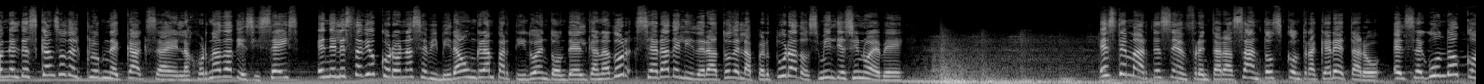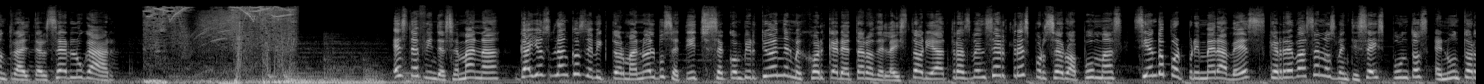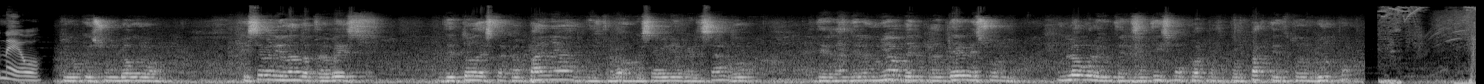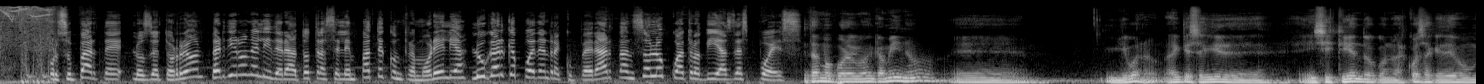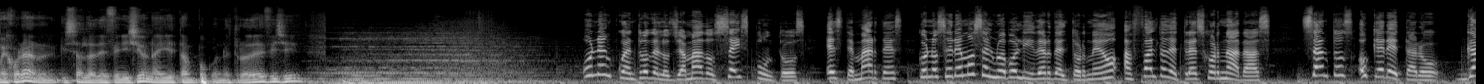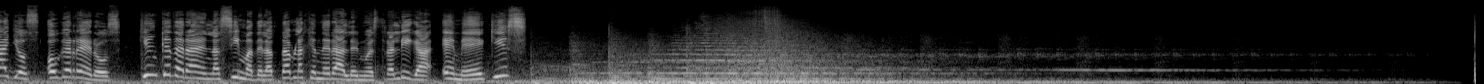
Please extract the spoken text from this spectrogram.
Con el descanso del Club Necaxa en la jornada 16, en el Estadio Corona se vivirá un gran partido en donde el ganador se hará del liderato de la Apertura 2019. Este martes se enfrentará Santos contra Querétaro, el segundo contra el tercer lugar. Este fin de semana, Gallos Blancos de Víctor Manuel Bucetich se convirtió en el mejor Querétaro de la historia tras vencer 3 por 0 a Pumas, siendo por primera vez que rebasan los 26 puntos en un torneo. Creo que es un logro que se ha venido dando a través de toda esta campaña, del trabajo que se ha venido realizando, de la, de la unión del plantel, es un, logro interesantísimo por parte de todo el grupo. Por su parte, los de Torreón perdieron el liderato tras el empate contra Morelia, lugar que pueden recuperar tan solo cuatro días después. Estamos por el buen camino eh, y bueno, hay que seguir eh, insistiendo con las cosas que debemos mejorar. Quizás la definición ahí está un poco nuestro déficit. Un encuentro de los llamados seis puntos. Este martes conoceremos el nuevo líder del torneo a falta de tres jornadas. Santos o Querétaro, Gallos o Guerreros, ¿quién quedará en la cima de la tabla general de nuestra Liga MX?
